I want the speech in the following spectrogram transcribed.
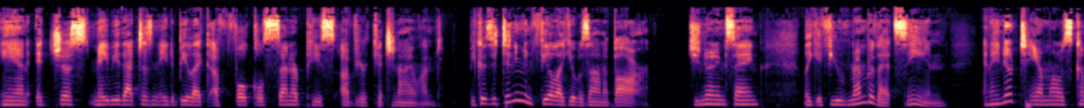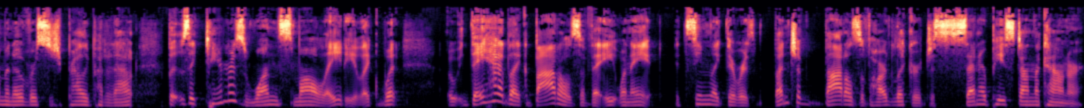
And it just, maybe that doesn't need to be like a focal centerpiece of your kitchen island because it didn't even feel like it was on a bar. Do you know what I'm saying? Like if you remember that scene, and I know Tamra was coming over, so she probably put it out, but it was like Tamra's one small lady. Like what, they had like bottles of the 818. It seemed like there was a bunch of bottles of hard liquor just centerpieced on the counter.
